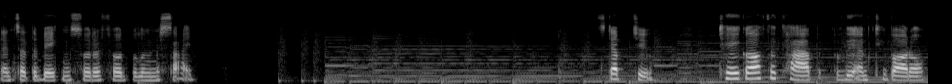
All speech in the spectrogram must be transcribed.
Then set the baking soda filled balloon aside. Step 2. Take off the cap of the empty bottle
